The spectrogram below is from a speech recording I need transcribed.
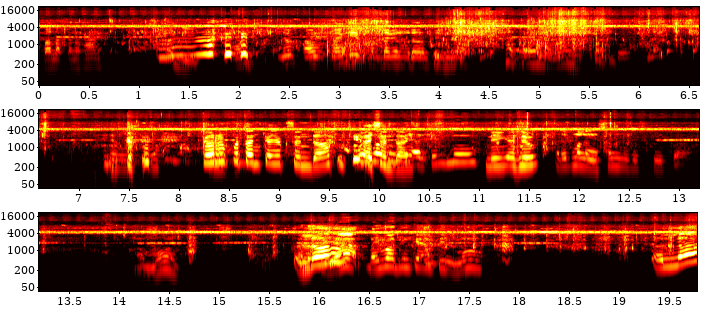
Balak na han. Yung, ang kaya sundangan mo daw ang tingin. Karuputan kayong sundan. Ay sundan. Mo. Ning ano. Arik mo lang isang sa speaker. Amon. Ala. May wagin kay antil mo. Ala.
